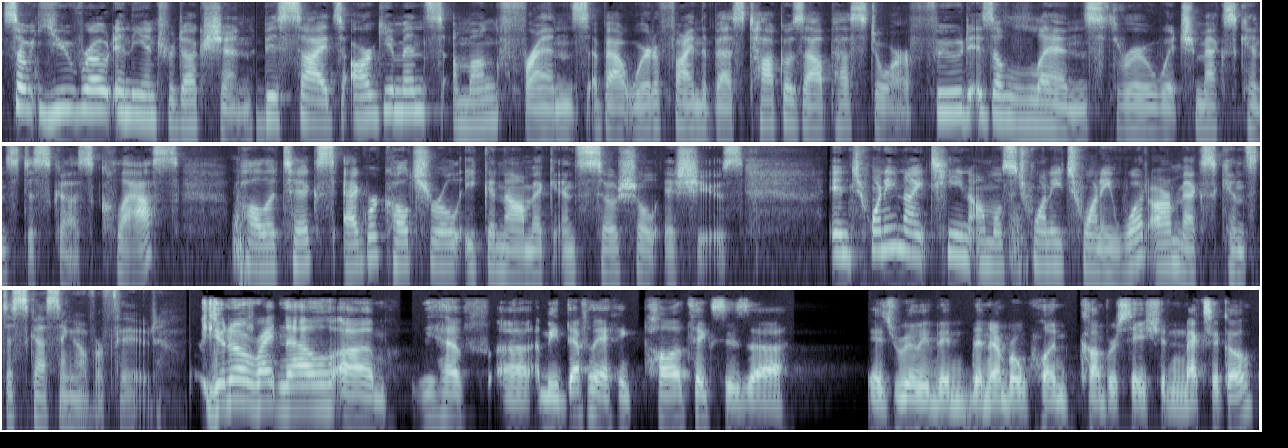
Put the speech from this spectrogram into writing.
so, you wrote in the introduction besides arguments among friends about where to find the best tacos al pastor, food is a lens through which Mexicans discuss class, politics, agricultural, economic, and social issues. In 2019, almost 2020, what are Mexicans discussing over food? You know, right now um, we have. Uh, I mean, definitely, I think politics is uh, is really the, the number one conversation in Mexico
